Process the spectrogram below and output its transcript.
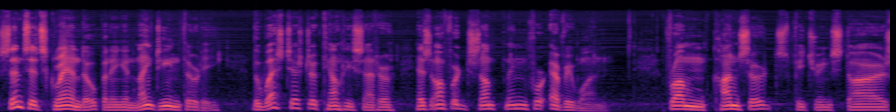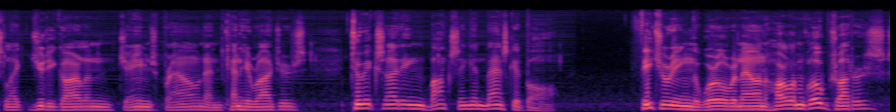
Since its grand opening in 1930, the Westchester County Center has offered something for everyone. From concerts featuring stars like Judy Garland, James Brown, and Kenny Rogers, to exciting boxing and basketball, featuring the world renowned Harlem Globetrotters,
